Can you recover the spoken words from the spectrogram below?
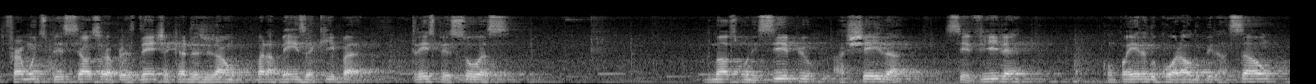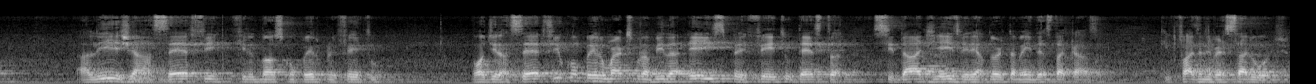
de forma muito especial, senhora presidente, eu quero desejar um parabéns aqui para três pessoas do nosso município, a Sheila Sevilha, companheira do Coral do Piração, a Lígia Acef, filho do nosso companheiro prefeito Valdir Acef, e o companheiro Marcos Brambila, ex-prefeito desta cidade ex-vereador também desta casa. que faz aniversário hoje.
